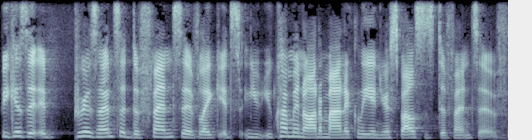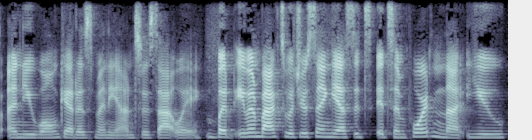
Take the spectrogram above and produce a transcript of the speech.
because it, it presents a defensive, like it's, you, you come in automatically and your spouse is defensive and you won't get as many answers that way. But even back to what you're saying, yes, it's, it's important that you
